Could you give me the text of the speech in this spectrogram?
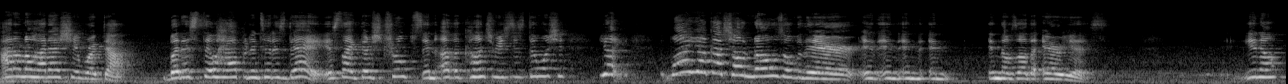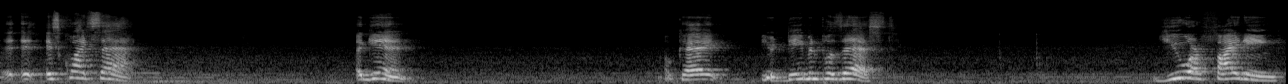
I don't know how that shit worked out. But it's still happening to this day. It's like there's troops in other countries just doing shit. Yeah, why y'all got y'all nose over there in in in in, in those other areas? You know, it, it, it's quite sad. Again, okay, you're demon possessed. You are fighting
